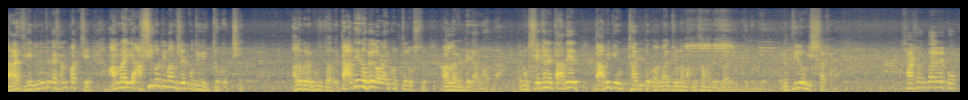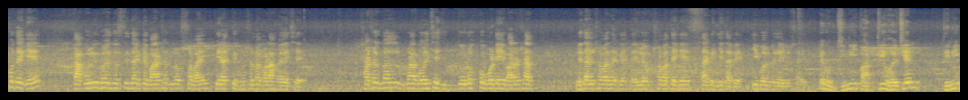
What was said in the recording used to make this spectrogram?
তারা সেই জন্যই তো রেশন পাচ্ছে। আমরা এই আশি কোটি মানুষের প্রতিনিধিত্ব করছি। ভালো করে বুঝতে হবে। তাদের হয়ে লড়াই করতে লোক পার্লামেন্টে যাব আমরা। এবং সেখানে তাদের দাবিকে উত্থাপিত করবার জন্য মানুষ আমাদের জয়যুক্ত করবে। এটা দৃঢ় বিশ্বাস আমার। শাসক দলের পক্ষ থেকে কাকুলি ঘোষ দস্তিদারকে বারাসাত লোকসভায় প্রার্থী ঘোষণা করা হয়েছে। শাসক দলরা বলছে দু লক্ষ ভোটে বারাসাত বিধানসভা থেকে এই লোকসভা থেকে তাকে জেতাবে। কি বলবেন এই বিষয়ে? এবং যিনি প্রার্থী হয়েছেন তিনি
